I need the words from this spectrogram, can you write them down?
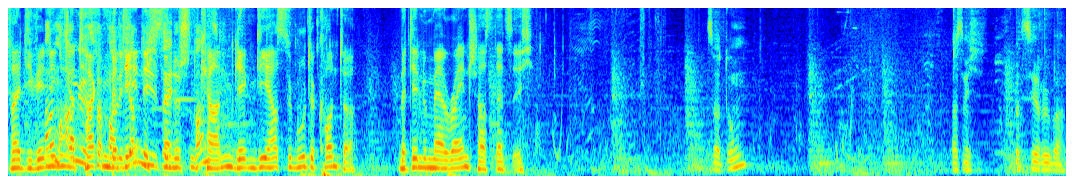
Weil die wenigen Warum Attacken, mit Ich denen ich seit finishen 20. kann, gegen die hast du gute Konter. Mit denen du mehr Range hast als ich. Das war dumm. Lass mich kurz hier rüber.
